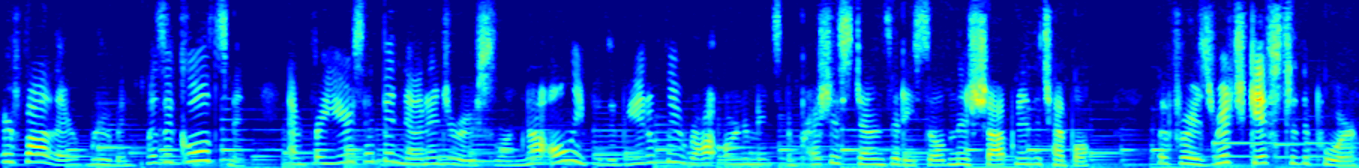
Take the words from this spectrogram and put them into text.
Her father, Reuben, was a goldsmith, and for years had been known in Jerusalem not only for the beautifully wrought ornaments and precious stones that he sold in his shop near the temple, but for his rich gifts to the poor.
